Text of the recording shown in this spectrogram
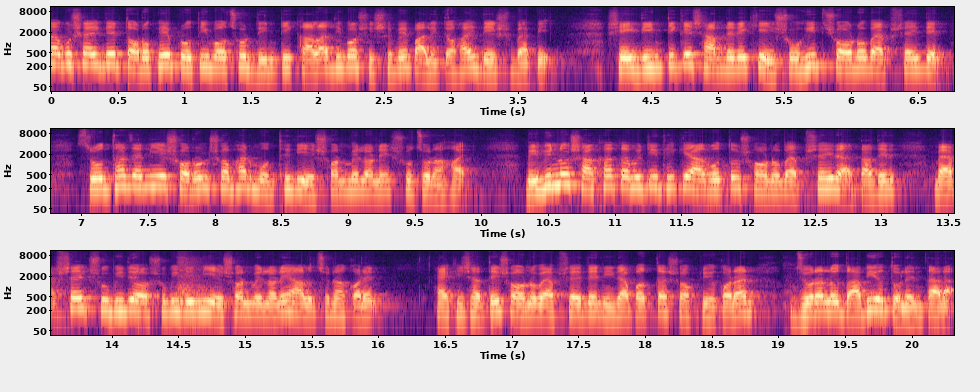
ব্যবসায়ীদের তরফে প্রতি বছর দিনটি কালা দিবস হিসেবে পালিত হয় দেশব্যাপী। সেই দিনটিকে সামনে রেখে শহীদ স্বর্ণ ব্যবসায়ীদের শ্রদ্ধা জানিয়ে স্মরণ সভার মধ্যে দিয়ে সম্মেলনের সূচনা হয়। বিভিন্ন শাখা কমিটি থেকে আগত স্বর্ণ ব্যবসায়ীরা তাদের ব্যবসায়িক সুবিধে অসুবিধে নিয়ে সম্মেলনে আলোচনা করেন। একই সাথে স্বর্ণ ব্যবসায়ীদের নিরাপত্তা সক্রিয় করার জোরালো দাবিও তোলেন তারা।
